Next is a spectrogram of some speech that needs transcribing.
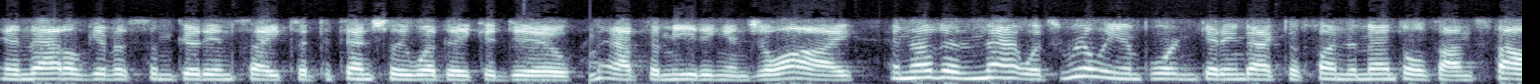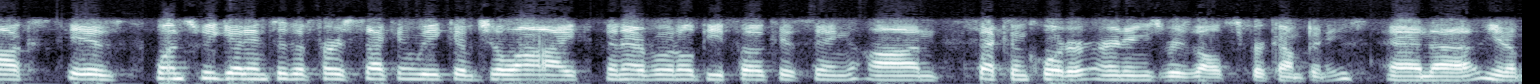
And that'll give us some good insight to potentially what they could do at the meeting in July. And other than that, what's really important, getting back to fundamentals on stocks, is once we get into the first, second week of July, then everyone will be focusing on second quarter earnings results for companies. And, uh, you know,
